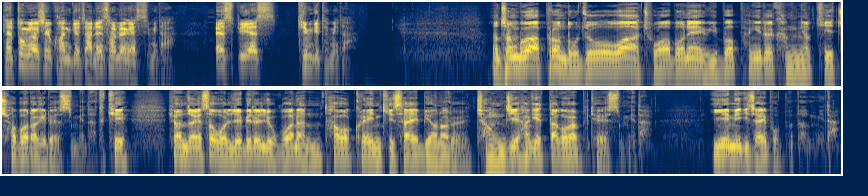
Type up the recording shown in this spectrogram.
대통령실 관계자는 설명했습니다. SBS 김기태입니다. 정부가 앞으로 노조와 조합원의 위법 행위를 강력히 처벌하기로 했습니다. 특히 현장에서 월례비를 요구하는 타워크레인 기사의 면허를 정지하겠다고 발표했습니다. 이혜미 기자의 보도입니다.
